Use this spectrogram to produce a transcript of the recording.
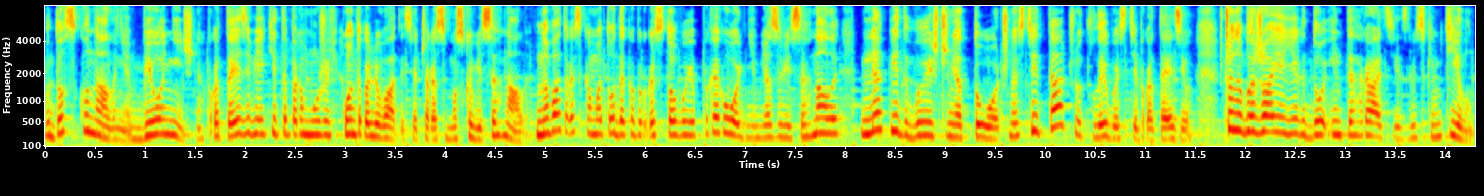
вдосконалення біонічних протезів, які тепер можуть контролюватися через мозкові сигнали. Новаторська методика використовує природні м'язові сигнали для підвищення точності та чутливості протезів, що наближає їх до інтеграції з людським тілом.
